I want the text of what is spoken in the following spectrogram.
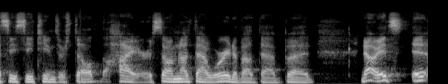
SEC teams are still higher so I'm not that worried about that but no it's it,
